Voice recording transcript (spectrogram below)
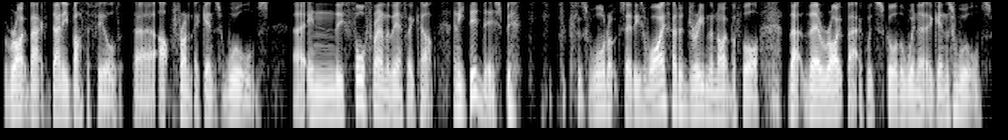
right back Danny Butterfield uh, up front against Wolves uh, in the fourth round of the FA Cup, and he did this because Warnock said his wife had a dream the night before that their right back would score the winner against Wolves.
